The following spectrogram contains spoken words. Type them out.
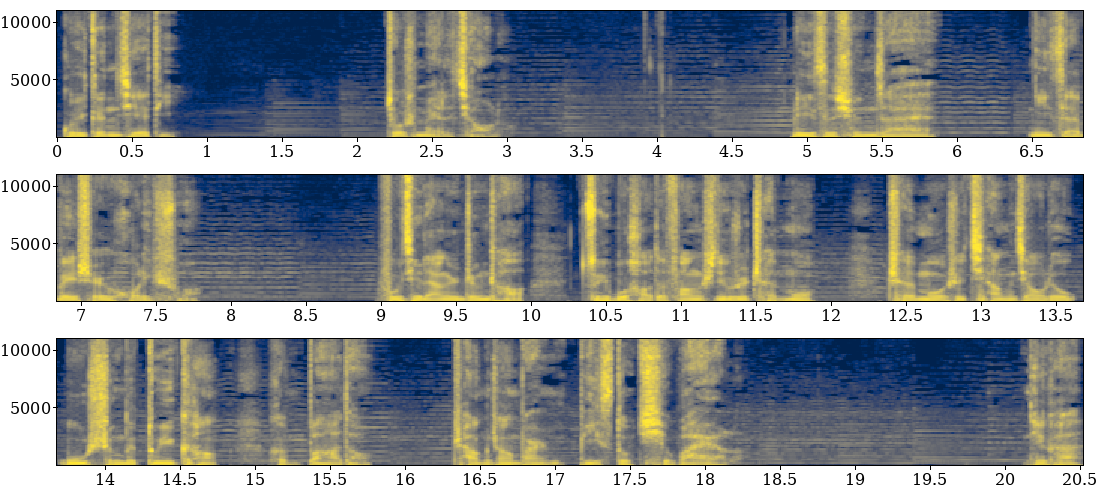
归根结底，就是没了交流。李子勋在《你在为谁而活》里说，夫妻两个人争吵，最不好的方式就是沉默。沉默是强交流，无声的对抗很霸道，常常把人彼此都气歪了。你看，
